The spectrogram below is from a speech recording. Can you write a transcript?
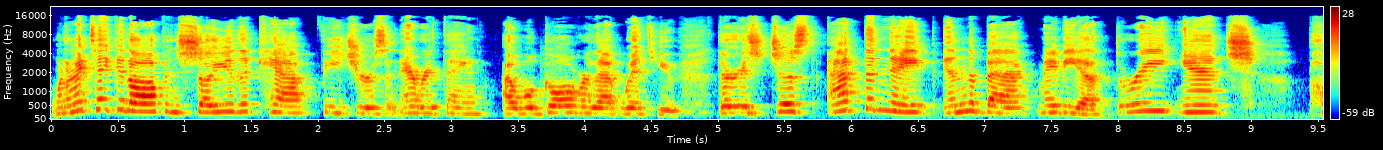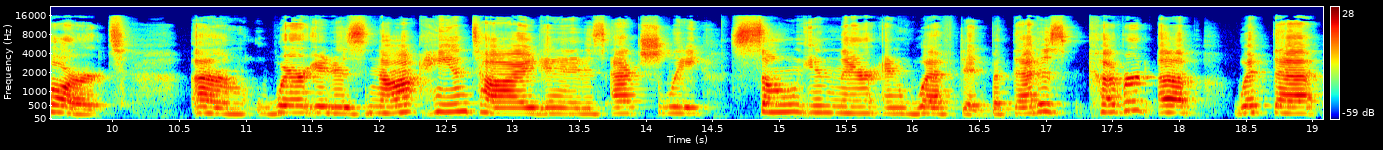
when I take it off and show you the cap features and everything, I will go over that with you. There is just at the nape in the back, maybe a three inch part um, where it is not hand tied and it is actually sewn in there and wefted. But that is covered up with that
